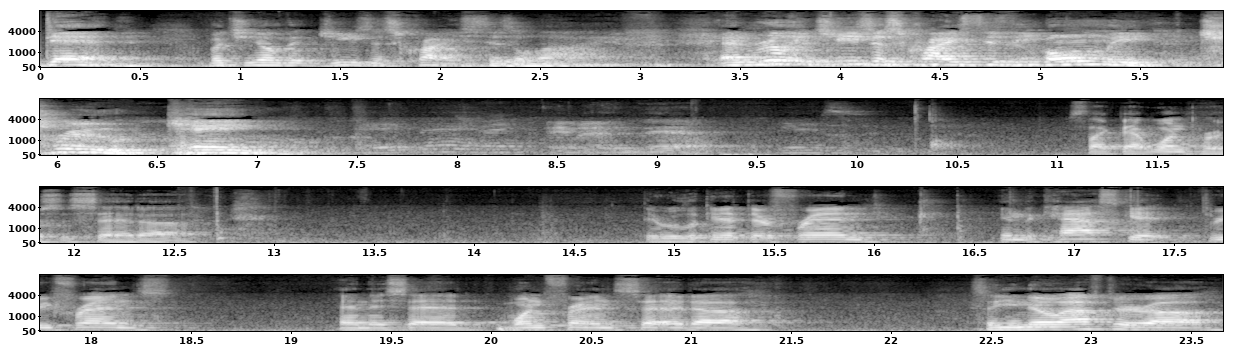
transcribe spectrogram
dead. But you know that Jesus Christ is alive. And really, Jesus Christ is the only true king. It's like that one person said, uh, they were looking at their friend in the casket, three friends, and they said, one friend said, uh, So, you know, after uh,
